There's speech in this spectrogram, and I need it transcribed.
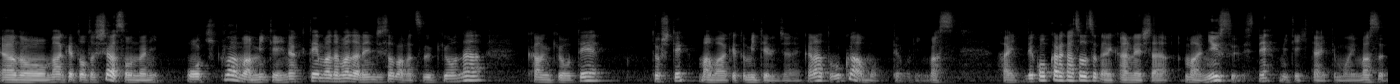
あのマーケットとしてはそんなに大きくはま見ていなくてまだまだレンジ相場が続くような環境でとして、まあ、マーケット見てるんじゃないかなと僕は思っております。はい、でここから仮想通貨に関連した、まあ、ニュースですね見ていきたいと思います。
